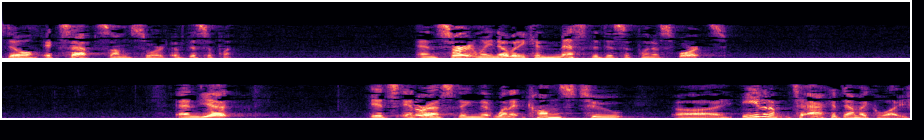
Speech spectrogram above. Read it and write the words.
still accept some sort of discipline. And certainly, nobody can miss the discipline of sports. And yet, it's interesting that when it comes to uh, even to academic life,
